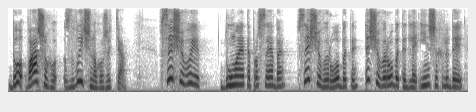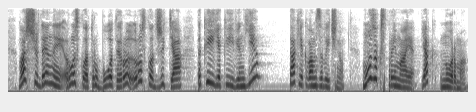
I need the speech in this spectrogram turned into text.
до вашого звичного життя. Все, що ви думаєте про себе, все, що ви робите, те, що ви робите для інших людей, ваш щоденний розклад роботи, розклад життя, такий, який він є, так як вам звично, мозок сприймає як норма.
